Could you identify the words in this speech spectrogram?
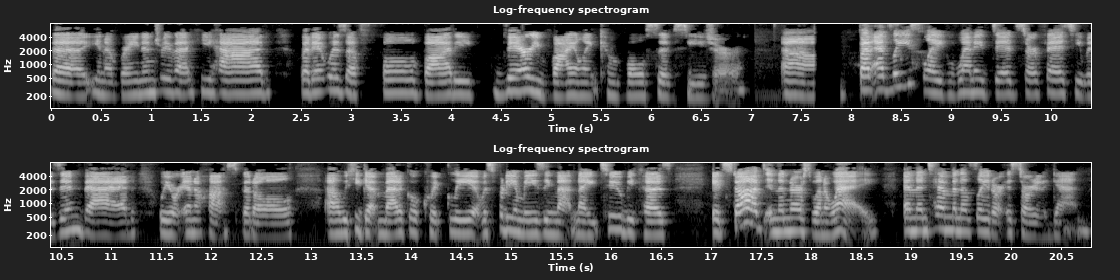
the you know brain injury that he had, but it was a full body, very violent, convulsive seizure. Um, but at least like when it did surface, he was in bed. We were in a hospital. Uh, we could get medical quickly. It was pretty amazing that night, too, because it stopped and the nurse went away. And then 10 minutes later, it started again.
